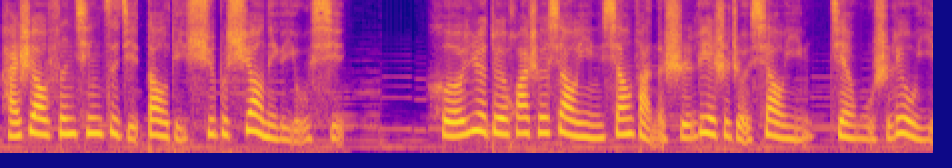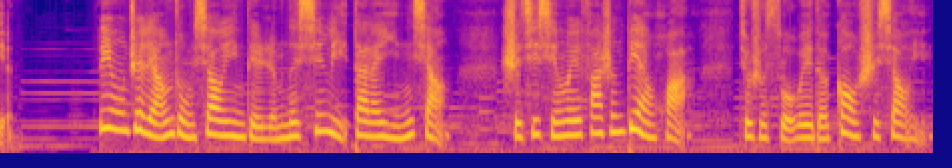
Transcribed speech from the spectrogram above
还是要分清自己到底需不需要那个游戏。和乐队花车效应相反的是劣势者效应，见五十六页。利用这两种效应给人们的心理带来影响，使其行为发生变化，就是所谓的告示效应。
